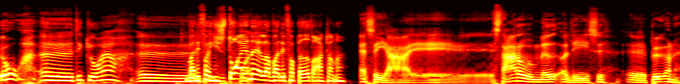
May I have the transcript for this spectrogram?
Jo, øh, det gjorde jeg. Øh, var det for historierne, tror, eller var det for badedragterne? Altså, jeg øh, startede jo med at læse øh, bøgerne.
